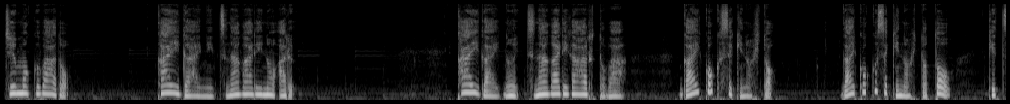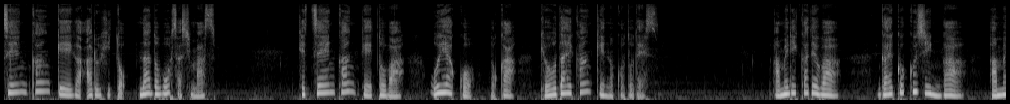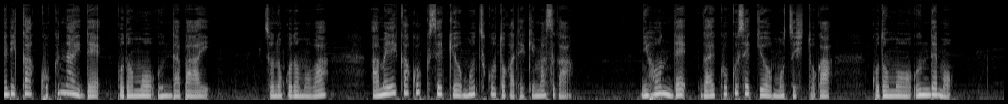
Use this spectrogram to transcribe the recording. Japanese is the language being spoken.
注目ワード、海外につながりのある海外のつながりがあるとは、外国籍の人、外国籍の人と血縁関係がある人などを指します。血縁関係とは親子とか兄弟関係のことです。アメリカでは外国人がアメリカ国内で子供を産んだ場合、その子供はアメリカ国籍を持つことができますが、日本で外国籍を持つ人が子供を産んでも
